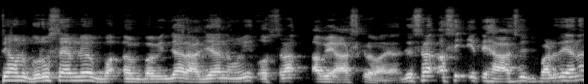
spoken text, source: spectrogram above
ਤੇ ਹੁਣ ਗੁਰੂ ਸਾਹਿਬ ਨੇ ਬ- ਅ, 52 ਰਾਜਿਆਂ ਨੂੰ ਵੀ ਉਸ ਤਰ੍ਹਾਂ ਅਭਿਆਸ ਕਰਵਾਇਆ। ਜਿਸ ਤਰ੍ਹਾਂ ਅਸੀਂ ਇਤਿਹਾਸ ਵਿੱਚ ਪੜ੍ਹਦੇ ਆ ਨਾ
